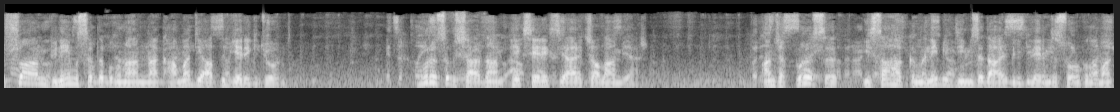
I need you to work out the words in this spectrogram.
Şu an Güney Mısır'da bulunan Nag Hammadi adlı bir yere gidiyorum. Burası dışarıdan pek seyrek ziyaretçi alan bir yer. Ancak burası İsa hakkında ne bildiğimize dair bilgilerimizi sorgulamak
